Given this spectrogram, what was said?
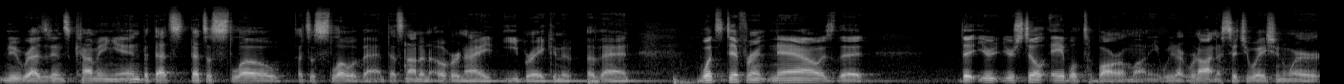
new residents coming in, but that's that's a slow that's a slow event. That's not an overnight e-break event. What's different now is that that you're you're still able to borrow money. We're not, we're not in a situation where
